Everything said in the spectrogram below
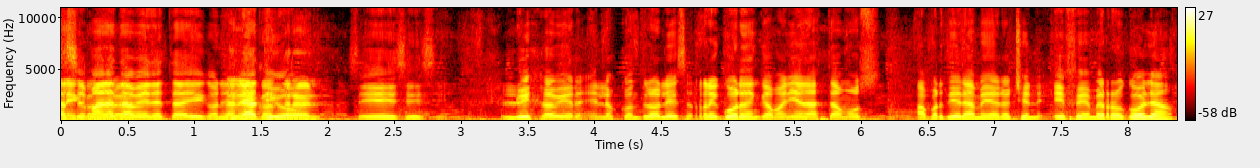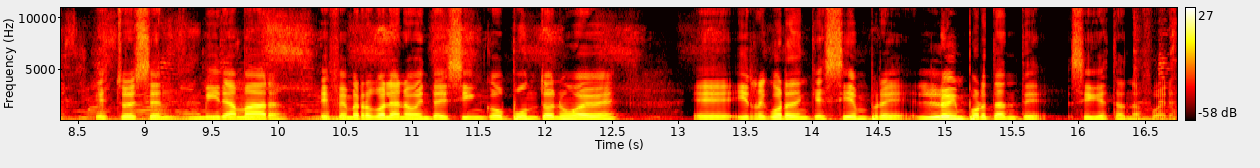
en el semana control. también está ahí con el el látigo. control. Sí, sí, sí. Luis Javier en los controles. Recuerden que mañana estamos a partir de la medianoche en FM Rocola. Esto es en Miramar, FM Rocola 95.9. Eh, y recuerden que siempre lo importante sigue estando afuera.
